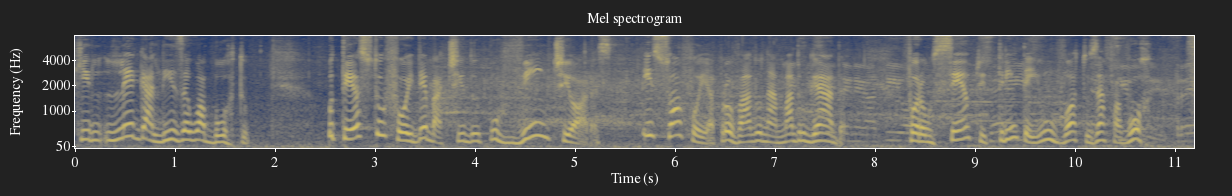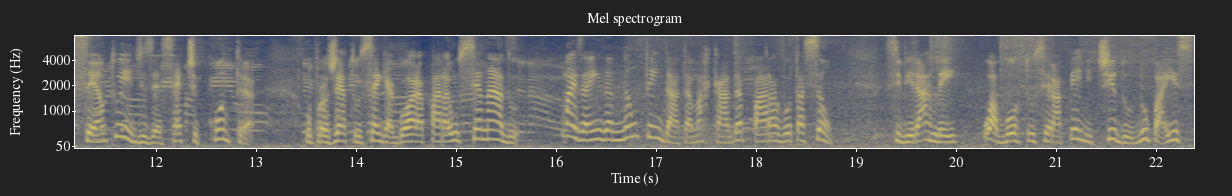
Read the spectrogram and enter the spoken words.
que legaliza o aborto. O texto foi debatido por 20 horas e só foi aprovado na madrugada. Foram 131 votos a favor, 117 contra. O projeto segue agora para o Senado, mas ainda não tem data marcada para a votação. Se virar lei, o aborto será permitido no país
